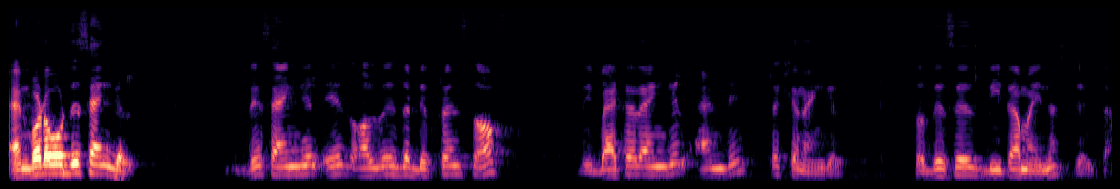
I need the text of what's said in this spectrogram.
And what about this angle? This angle is always the difference of the batter angle and the friction angle. So, this is beta minus delta.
